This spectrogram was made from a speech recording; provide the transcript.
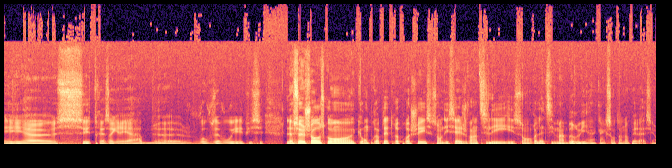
Et euh, c'est très agréable, euh, je vais vous avouer. Puis la seule chose qu'on qu'on pourrait peut-être reprocher, ce sont des sièges ventilés et sont relativement bruyants quand ils sont en opération.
